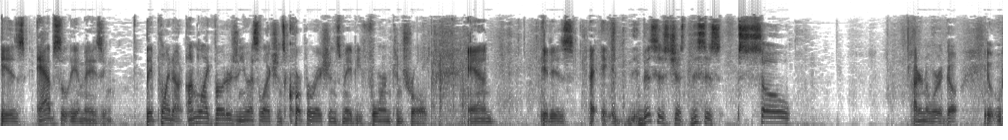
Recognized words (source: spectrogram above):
is absolutely amazing. They point out, unlike voters in U.S. elections, corporations may be foreign controlled, and it is. It, this is just. This is so. I don't know where to go.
